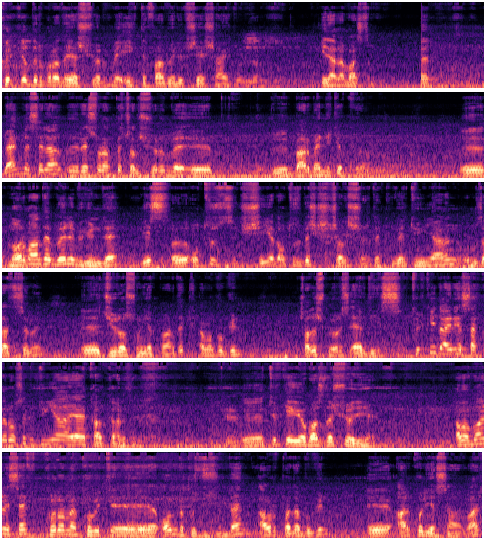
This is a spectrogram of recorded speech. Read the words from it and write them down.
40 yıldır burada yaşıyorum ve ilk defa böyle bir şeye şahit oluyorum. İnanamazdım. Ben mesela e, restoranda çalışıyorum ve e, e, barmenlik yapıyorum. Normalde böyle bir günde biz e, 30 kişi ya da 35 kişi çalışırdık ve dünyanın uzatsını, e, cirosunu yapardık ama bugün çalışmıyoruz, evdeyiz. Türkiye'de aynı yasaklar olsaydı dünya ayağa kalkardı Türkiye yobazlaşıyor diye. Ama maalesef korona Covid-19 yüzünden Avrupa'da bugün alkol yasağı var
